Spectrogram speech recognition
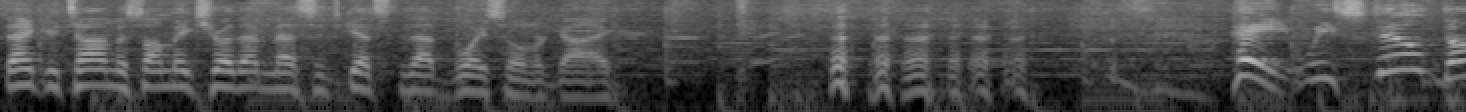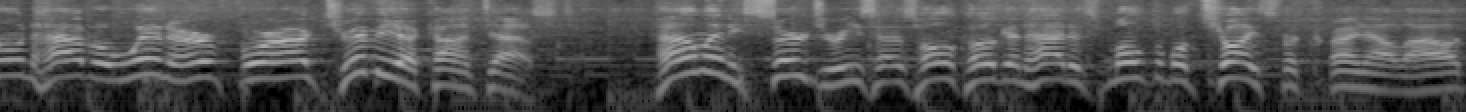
Thank you, Thomas. I'll make sure that message gets to that voiceover guy. hey, we still don't have a winner for our trivia contest. How many surgeries has Hulk Hogan had? It's multiple choice for crying out loud.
